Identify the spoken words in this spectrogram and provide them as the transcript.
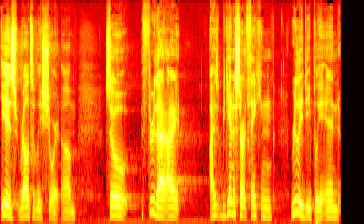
is relatively short. Um, so through that, I, I began to start thinking really deeply and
